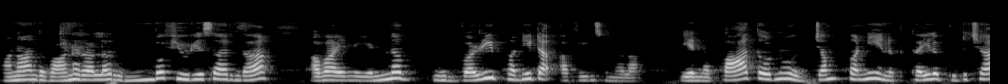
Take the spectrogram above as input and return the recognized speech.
ஆனா அந்த வானராலாம் ரொம்ப ஃபியூரியஸா இருந்தா அவள் என்னை என்ன ஒரு வழி பண்ணிட்டா? அப்படின்னு சொன்னலாம். என்னை பார்த்த உடனே ஒரு ஜம்ப் பண்ணி எனக்கு கையில பிடிச்சா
